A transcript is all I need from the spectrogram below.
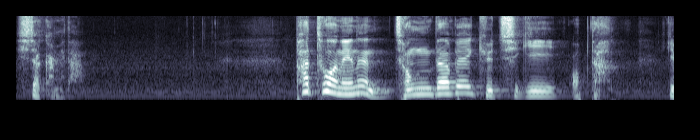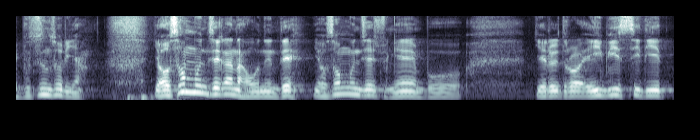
시작합니다. 파트 1에는 정답의 규칙이 없다. 이게 무슨 소리냐? 여섯 문제가 나오는데 여섯 문제 중에 뭐 예를 들어 A, B, C, D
